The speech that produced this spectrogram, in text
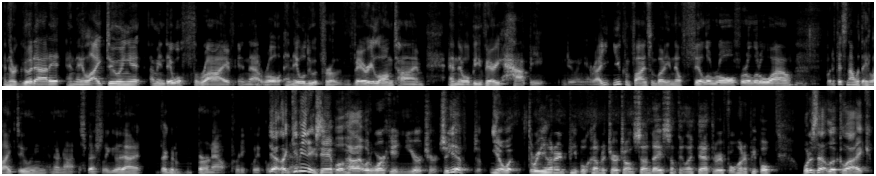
and they're good at it and they like doing it, I mean, they will thrive in that role and they will do it for a very long time and they will be very happy doing it, right? You- can find somebody and they'll fill a role for a little while, Mhm. but if it's not what they like doing and they're not especially good at it, they're going to burn out pretty quickly. Yeah, like that. give me an example of how that would work in your church. So, you have, you know, what, 300 people come to church on Sunday, something like that, three or 400 people. What does that look like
